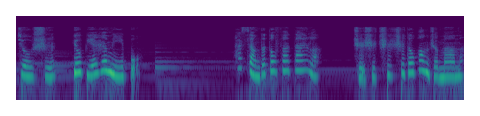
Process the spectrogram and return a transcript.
就是由别人弥补。他想的都发呆了，只是痴痴的望着妈妈。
